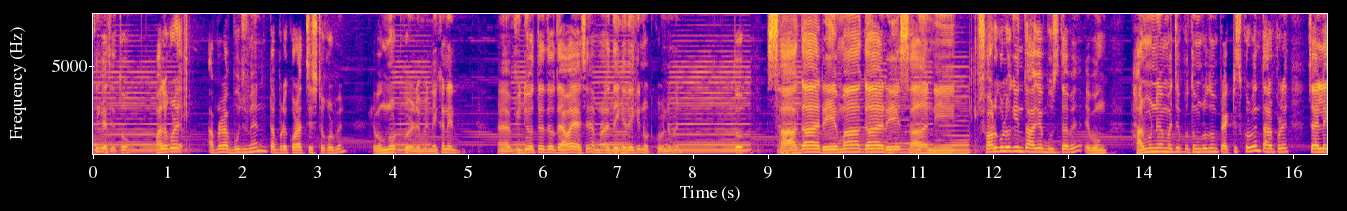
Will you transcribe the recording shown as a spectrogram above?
ঠিক আছে, তো ভালো করে আপনারা বুঝবেন, তারপরে করার চেষ্টা করবেন এবং নোট করে নেবেন। এখানে ভিডিওতে তো দেওয়াই আছে, আপনারা দেখে দেখে নোট করে নেবেন। তো সা গা রে মা গা রে, সা, নে, স্বরগুলো কিন্তু আগে বুঝতে হবে এবং হারমোনিয়ামের যে প্রথম প্রথম প্র্যাকটিস করবেন, তারপরে চাইলে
